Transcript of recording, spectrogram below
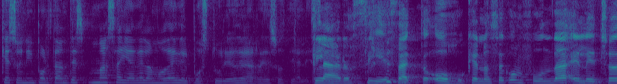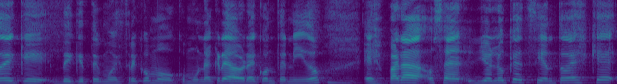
que son importantes más allá de la moda y del postureo de las redes sociales. Claro, sí, exacto. Ojo, que no se confunda el hecho de que, de que te muestre como, como una creadora de contenido. Uh -huh. Es para, o sea, yo lo que siento es que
